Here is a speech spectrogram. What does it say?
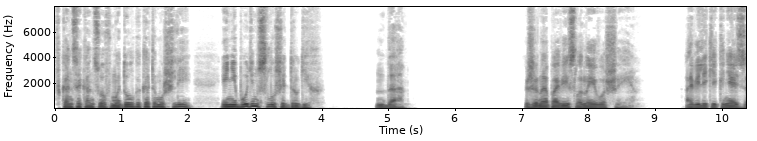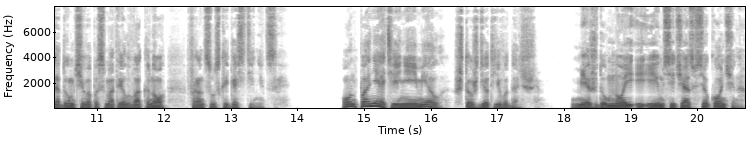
В конце концов, мы долго к этому шли и не будем слушать других». «Да». Жена повисла на его шее, а великий князь задумчиво посмотрел в окно французской гостиницы. Он понятия не имел, что ждет его дальше. Между мной и им сейчас все кончено,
